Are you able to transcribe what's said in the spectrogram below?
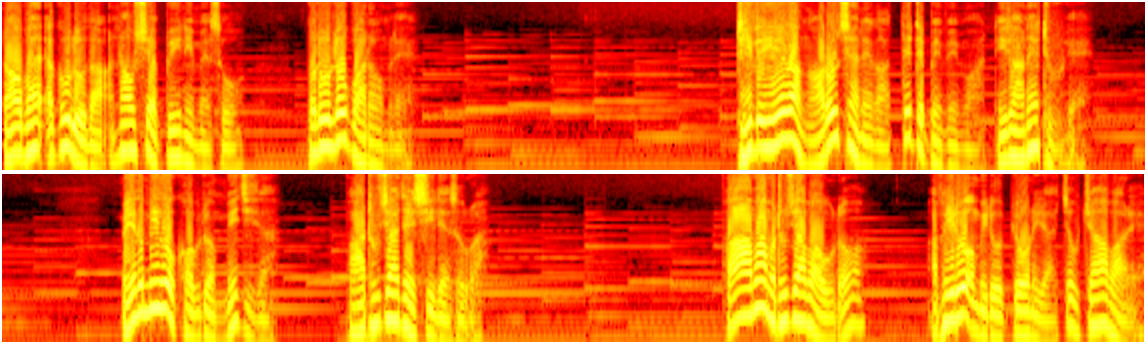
နောက်ပိုင်းအခုလိုသာအနှောက်အယှက်ပေးနေမယ်ဆိုဘယ်လိုလုပ်ပါတော့မလဲဒီတရေကငါတို့ခြံထဲကတစ်တပင်ပင်မှာနေတာနဲ့တူတယ်မင်းသမီးကိုခေါ်ပြီးတော့မေးကြည့်စမ်းဘာထူးခြားချက်ရှိလဲဆိုတာဘာမှမထူးခြားပါဘူးတော့အဖေတို့အမေတို့ပြောနေတာကြုတ်ကြားပါတယ်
